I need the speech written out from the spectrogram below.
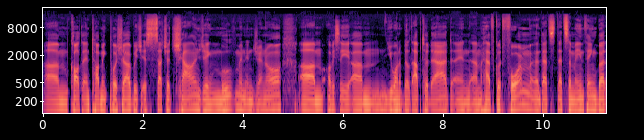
um, called the atomic push up, which is such a challenging movement in general. Um, obviously, um, you want to build up to that and um, have good form. Uh, that's that's the main thing. But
